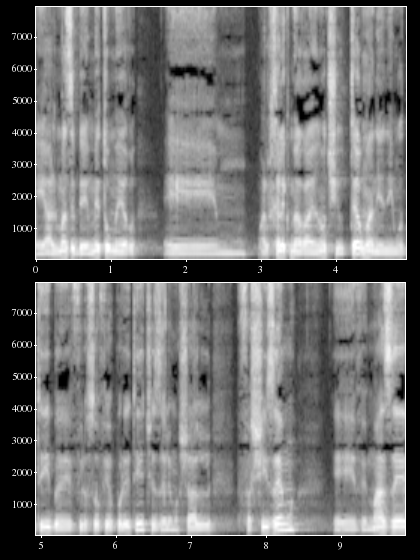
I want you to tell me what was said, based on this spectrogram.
אה, על מה זה באמת אומר, על חלק מהרעיונות שיותר מעניינים אותי בפילוסופיה פוליטית, שזה למשל פשיזם. ומה זה,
